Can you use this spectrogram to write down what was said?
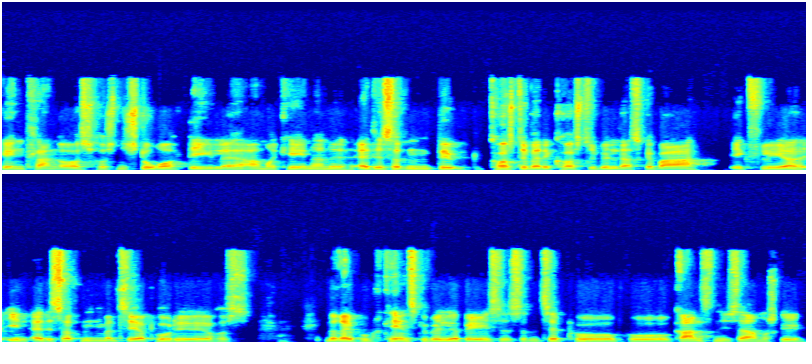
genklang også hos en stor del af amerikanerne? Er det sådan, det koste hvad det koste vil, der skal bare ikke flere ind? Er det sådan, man ser på det hos den republikanske vælgerbase, sådan tæt på, på grænsen især måske?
